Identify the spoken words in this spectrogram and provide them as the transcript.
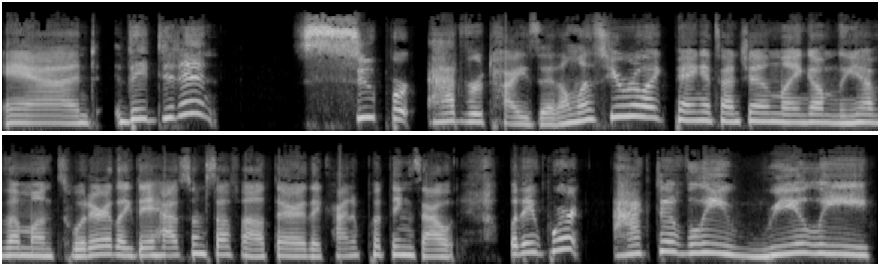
and they didn't super advertise it unless you were like paying attention. Like, um, you have them on Twitter, like they have some stuff out there. They kind of put things out, but they weren't actively really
